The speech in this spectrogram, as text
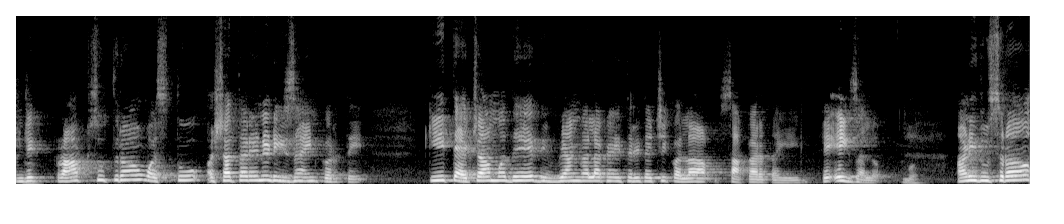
म्हणजे क्राफ्ट सूत्र वस्तू अशा तऱ्हेने डिझाईन करते की त्याच्यामध्ये दिव्यांगाला काहीतरी त्याची कला साकारता येईल. हे एक झालं. आणि दुसरं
